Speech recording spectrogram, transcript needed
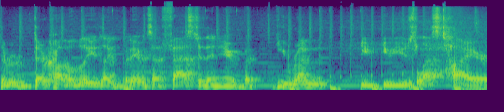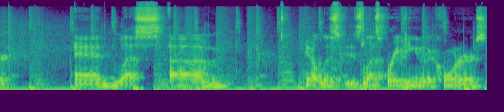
they're, they're probably like but David said faster than you but you run you, you use less tire and less um, you know less it's less braking into the corners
